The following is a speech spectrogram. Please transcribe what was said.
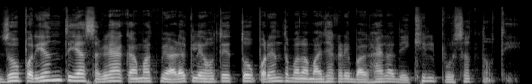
जोपर्यंत या सगळ्या कामात मी अडकले होते तोपर्यंत मला माझ्याकडे बघायला देखील पुरसत नव्हती.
